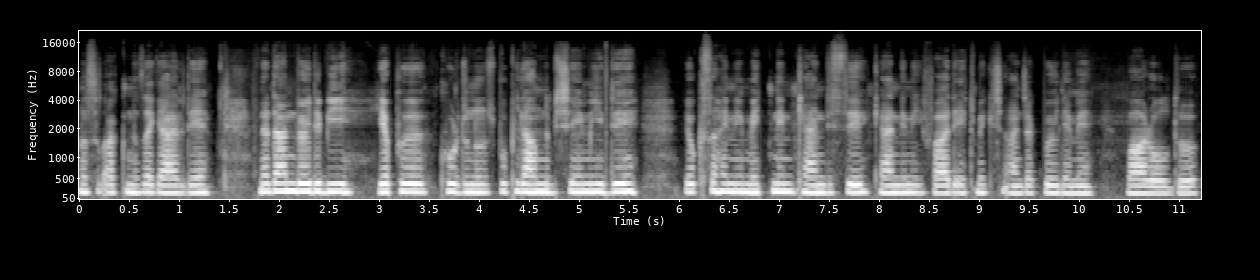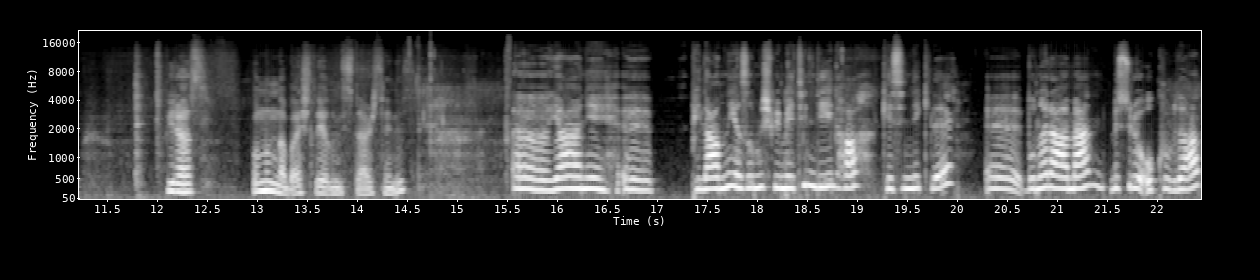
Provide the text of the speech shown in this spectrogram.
nasıl aklınıza geldi? Neden böyle bir yapı kurdunuz? Bu planlı bir şey miydi? Yoksa hani metnin kendisi kendini ifade etmek için ancak böyle mi var oldu? Biraz onunla başlayalım isterseniz. Ee, yani e, planlı yazılmış bir metin değil ha kesinlikle. E, buna rağmen bir sürü okurdan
